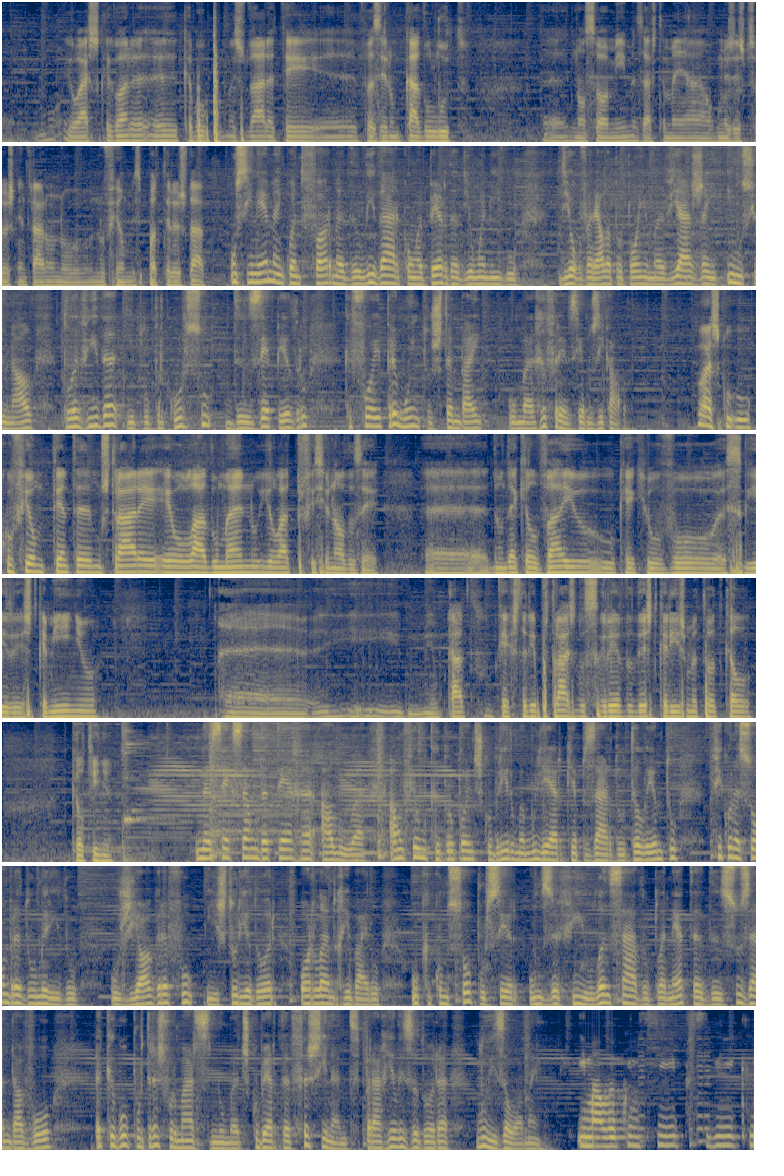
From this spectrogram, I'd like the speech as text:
eu acho que agora uh, acabou por me ajudar até uh, fazer um bocado o luto. não só a mim, mas acho também a algumas das pessoas que entraram no, no filme, isso pode ter ajudado. O cinema, enquanto forma de lidar com a perda de um amigo, Diogo Varela propõe uma viagem emocional pela vida e pelo percurso de Zé Pedro, que foi para muitos também uma referência musical. Eu acho que o que o filme tenta mostrar é, é o lado humano e o lado profissional do Zé. Uh, de onde é que ele veio, o que é que o levou a seguir este caminho uh, e, e, um bocado o que é que estaria por trás do segredo deste carisma todo que ele, que ele tinha. Na secção da Terra à Lua, há um filme que propõe descobrir uma mulher que, apesar do talento, ficou na sombra do marido, o geógrafo e historiador Orlando Ribeiro, o que começou por ser um desafio lançado planeta de Suzanne Davot, acabou por transformar-se numa descoberta fascinante para a realizadora Luísa Homem. E mal a conheci, percebi que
